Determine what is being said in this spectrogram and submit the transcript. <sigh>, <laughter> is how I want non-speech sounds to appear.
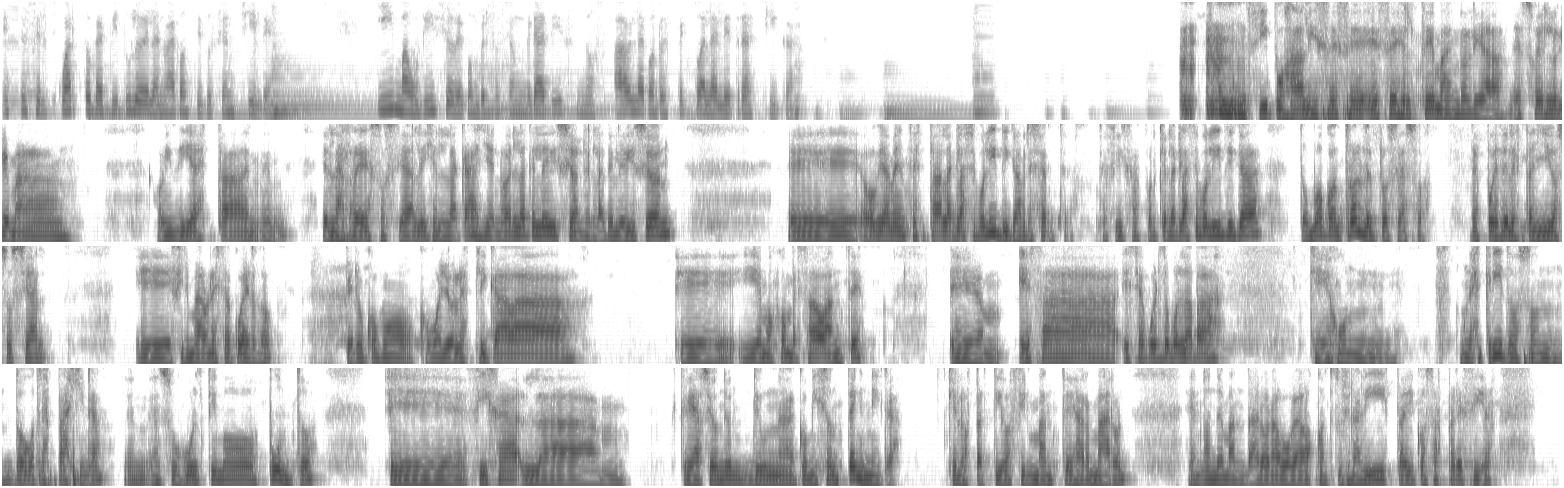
Este es el cuarto capítulo de la nueva Constitución Chile. Y Mauricio de Conversación Gratis nos habla con respecto a la letra chica. <clears throat> Sí, pues Alice, ese, es el tema en realidad. Eso es lo que más hoy día está en las redes sociales y en la calle, no en la televisión. En la televisión eh, obviamente está la clase política presente, ¿te fijas? Porque la clase política tomó control del proceso después del estallido social, eh, firmaron ese acuerdo, pero como, como yo lo explicaba eh, y hemos conversado antes, ese acuerdo por la paz, que es un, un escrito, son dos o tres páginas, en, en sus últimos puntos, fija la creación de, una comisión técnica que los partidos firmantes armaron, en donde mandaron abogados constitucionalistas y cosas parecidas,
